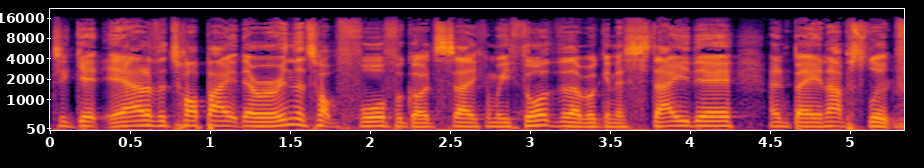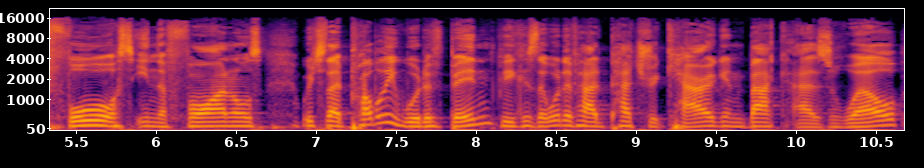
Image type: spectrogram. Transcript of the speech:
to get out of the top eight. They were in the top four, for God's sake, and we thought that they were going to stay there and be an absolute force in the finals, which they probably would have been because they would have had Patrick Carrigan back as well.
